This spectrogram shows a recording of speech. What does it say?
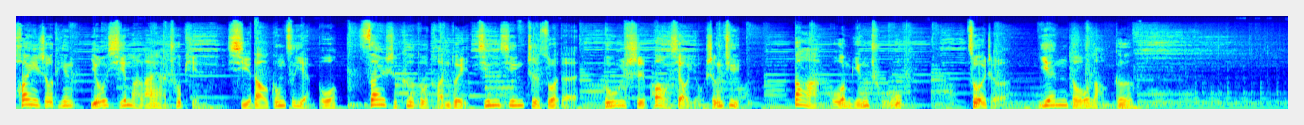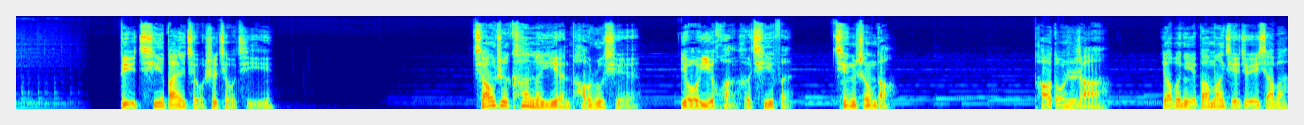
欢迎收听由喜马拉雅出品、喜道公子演播、三十刻度团队精心制作的都市爆笑有声剧《大国名厨》，作者烟斗老哥，第七百九十九集。乔治看了一眼陶如雪，有意缓和气氛，轻声道：“陶董事长，要不你帮忙解决一下吧？”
